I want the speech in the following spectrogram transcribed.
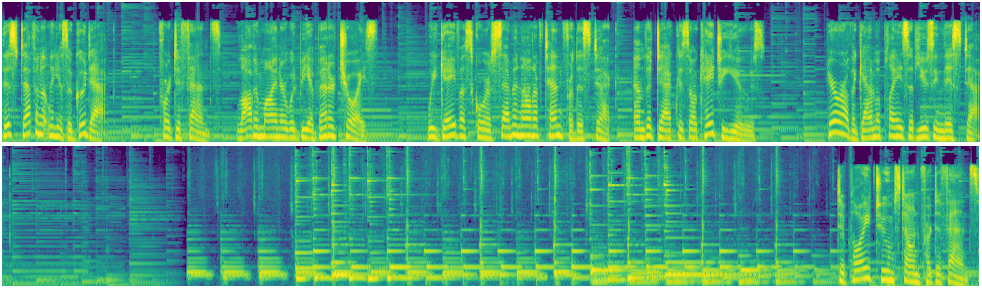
this definitely is a good deck. For defense, Lava Miner would be a better choice. We gave a score 7 out of 10 for this deck, and the deck is okay to use. Here are the gamma plays of using this deck. Deploy Tombstone for defense.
